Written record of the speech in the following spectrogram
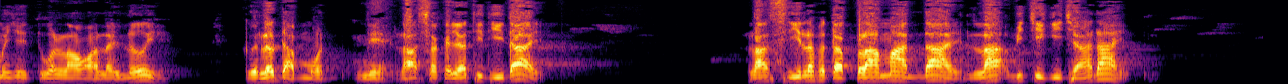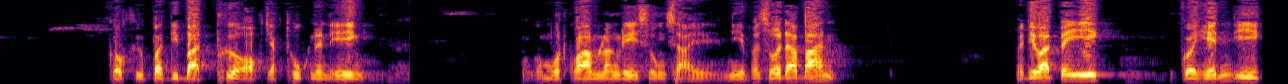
ไม่ใช่ตัวเราอะไรเลย เกิดแล้วดับหมดเนี่ยละสักยะทิฏฐิได้ ละศีลพัตปรามาตได้ ละวิจิกิจฉาได้ ก็คือปฏิบัติเพื่อออกจากทุกนั่นเอง มันก็หมดความลังเลสงสัยนี่พระโสดาบันปฏิบัติไปอีกก็เห็นอีก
